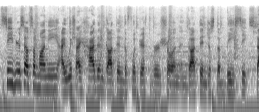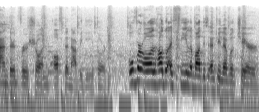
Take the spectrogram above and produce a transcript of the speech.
Save yourself some money. I wish I hadn't gotten the footrest version and gotten just the basic standard version of the Navigator. Overall, how do I feel about this entry-level chair?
